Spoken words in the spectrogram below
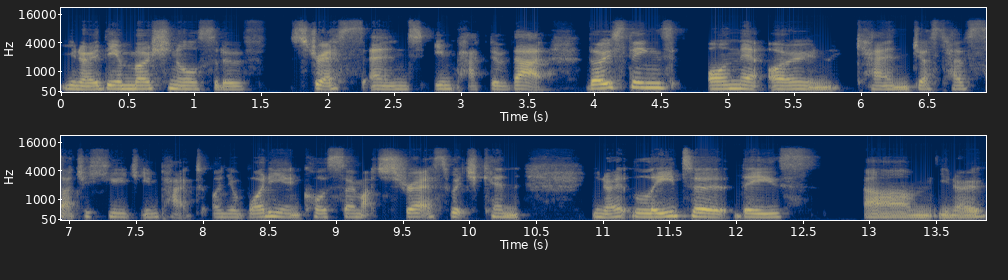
you know, the emotional sort of stress and impact of that, those things on their own can just have such a huge impact on your body and cause so much stress, which can, you know, lead to these um, you know,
